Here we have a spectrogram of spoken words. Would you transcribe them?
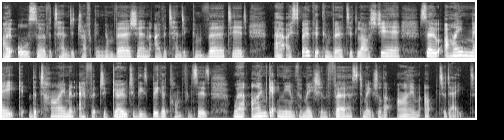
I also have attended Traffic and Conversion, I've attended Converted, uh, I spoke at Converted last year. So, I make the time and effort to go to these bigger conferences where I'm getting the information first to make sure that I'm up to date.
